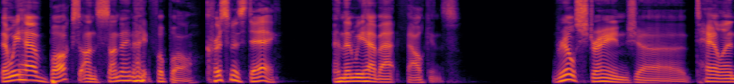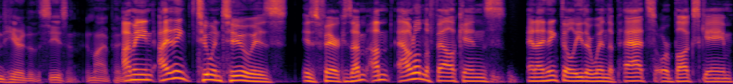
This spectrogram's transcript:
then we have bucks on sunday night football Christmas Day. and then we have at falcons real strange uh tail end here to the season in my opinion I mean, I think two and two is is fair because I'm I'm out on the Falcons, and I think they'll either win the Pats or Bucks game.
